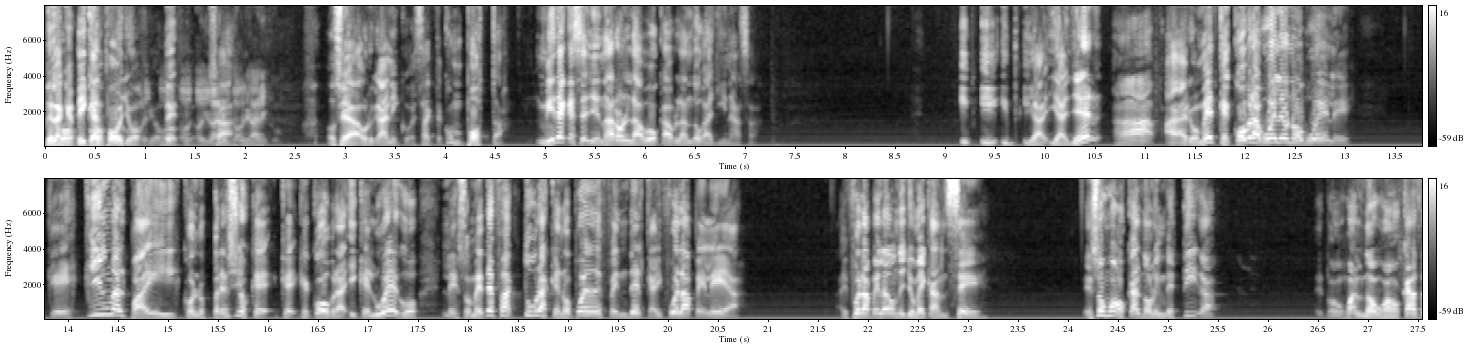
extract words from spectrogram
de la que pica el pollo. orgánico, o, sea, orgánico. exacto, composta. Mira que se llenaron la boca hablando gallinaza. Y, y, y, ayer, ah, Aeromet, que cobra vuele o no vuele, que esquilma al país con los precios que, que cobra y que luego le somete facturas que no puede defender, que ahí fue la pelea Ahí fue la pelea donde yo me cansé. Eso Juan Oscar no lo investiga. Eh, Juan, no, Juan Oscar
